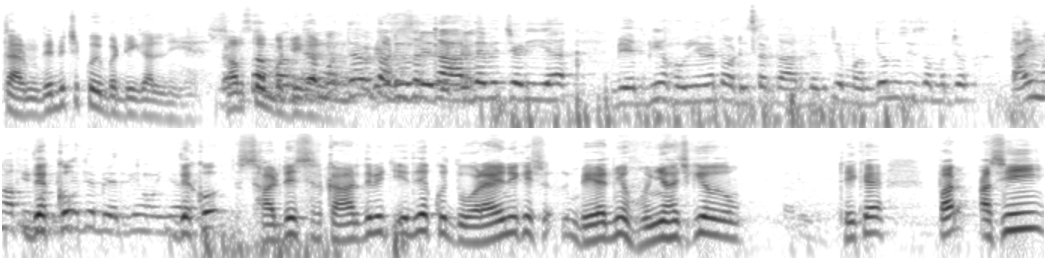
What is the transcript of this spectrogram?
ਧਰਮ ਦੇ ਵਿੱਚ ਕੋਈ ਵੱਡੀ ਗੱਲ ਨਹੀਂ ਹੈ। ਸਭ ਤੋਂ ਵੱਡੀ ਗੱਲ ਹੈ। ਮੰਨਦੇ ਹੋ ਤੁਹਾਡੀ ਸਰਕਾਰ ਦੇ ਵਿੱਚ ਜਿਹੜੀ ਹੈ ਬੇਦਬੀਆਂ ਹੋਈਆਂ ਨੇ ਤੁਹਾਡੀ ਸਰਕਾਰ ਦੇ ਵਿੱਚ ਮੰਨਦੇ ਹੋ ਤੁਸੀਂ ਸਮਝੋ ਤਾਂ ਹੀ ਮਾਫੀ ਦੇਖੋ ਮੰਗੀ ਜੇ ਬੇਦਬੀਆਂ ਹੋਈਆਂ। ਦੇਖੋ ਸਾਡੇ ਸਰਕਾਰ ਦੇ ਵਿੱਚ ਇਹਦੇ ਕੋਈ ਦੋ ਰਾਏ ਨਹੀਂ ਕਿ ਬੇਅਦਬੀਆਂ ਹੋਈਆਂ ਸੀ ਕਿ ਉਦੋਂ। ਠੀਕ ਹੈ? ਪਰ ਅਸੀਂ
